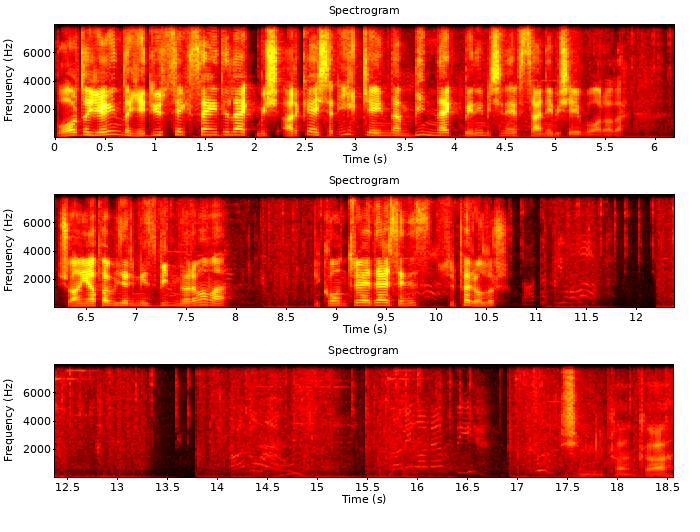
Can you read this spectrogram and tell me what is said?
Bu arada yayında 787 like'mış. Arkadaşlar ilk yayından 1000 like benim için efsane bir şey bu arada. Şu an yapabilir miyiz bilmiyorum ama bir kontrol ederseniz süper olur. kanka.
